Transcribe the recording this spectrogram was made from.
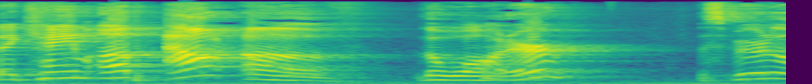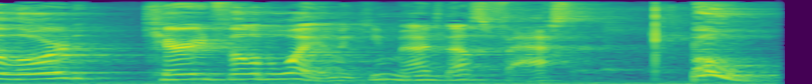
They came up out of the water. The Spirit of the Lord carried Philip away. I mean, can you imagine? That's fast. Boom!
